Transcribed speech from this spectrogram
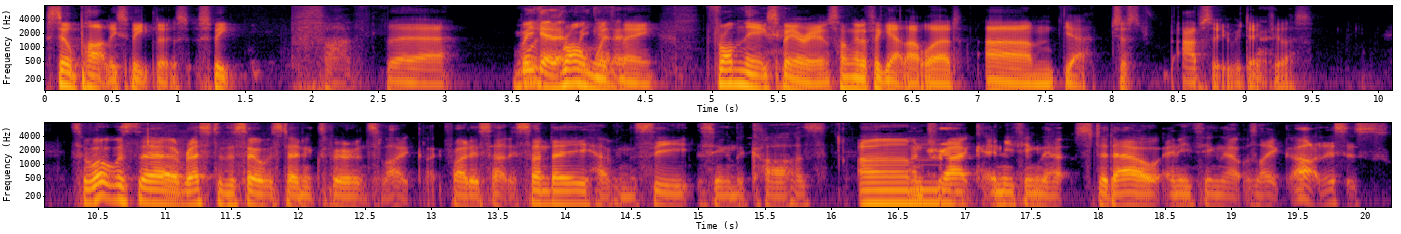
Still partly speechless. Speak there. What's wrong with it. me? From the experience, I'm going to forget that word. Um, yeah, just absolutely ridiculous. So, what was the rest of the Silverstone experience like? Like Friday, Saturday, Sunday, having the seat, seeing the cars on Um, track. Anything that stood out? Anything that was like, oh, this is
